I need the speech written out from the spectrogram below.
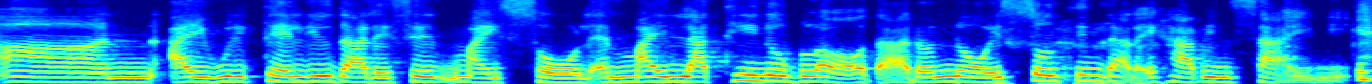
and i will tell you that is in my soul and my latino blood. I don't know. It's something that i have inside me.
